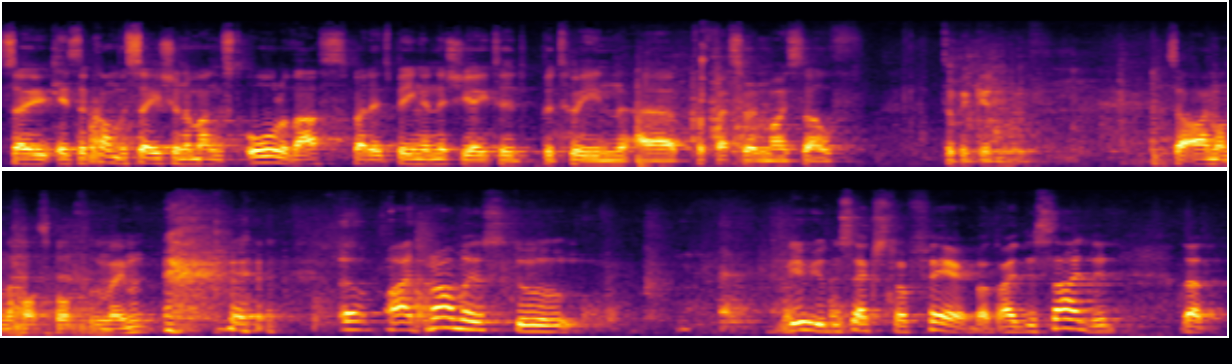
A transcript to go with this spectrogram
so it's a conversation amongst all of us, but it's being initiated between uh, Professor and myself to begin with. So I'm on the hotspot for the moment. uh, I promised to give you this extra fare, but I decided that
